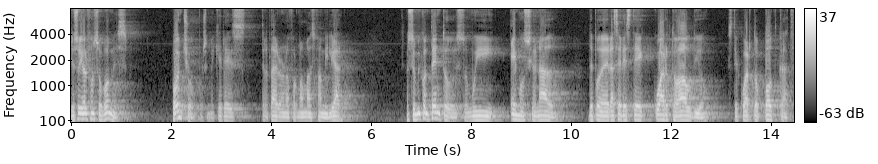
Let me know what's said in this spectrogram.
Yo soy Alfonso Gómez, Poncho, por si me quieres tratar de una forma más familiar. Estoy muy contento, estoy muy emocionado de poder hacer este cuarto audio, este cuarto podcast,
